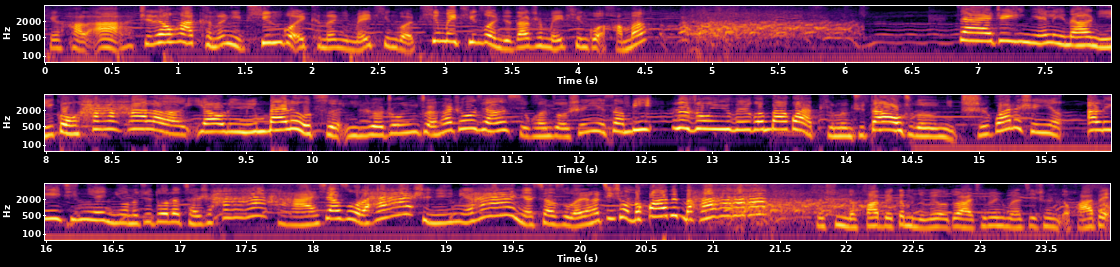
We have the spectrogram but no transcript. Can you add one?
听好了啊，这段话可能你听过，也可能你没听过。听没听过，你就当成没听过，好吗？在这一年里呢，你一共哈哈哈了幺零零八六次。你热衷于转发抽奖，喜欢做深夜丧逼，热衷于围观八卦，评论区到处都有你吃瓜的身影。二零一七年你用的最多的词是哈哈哈哈哈，笑死我了，哈哈，神经病，哈哈，你要笑死我了，然后继承我的花呗吧，哈哈哈哈。可是你的花呗根本就没有多少钱，为什么要继承你的花呗？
